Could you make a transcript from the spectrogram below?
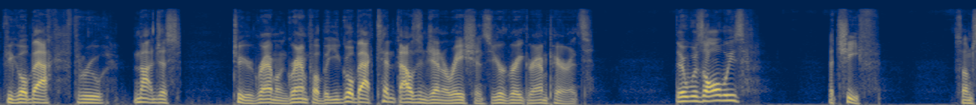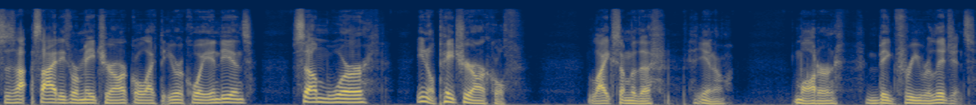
if you go back through not just to your grandma and grandpa, but you go back 10,000 generations, your great grandparents, there was always a chief. Some societies were matriarchal, like the Iroquois Indians. Some were, you know, patriarchal, like some of the, you know, modern big three religions.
